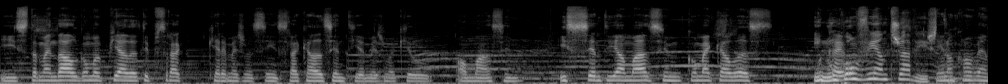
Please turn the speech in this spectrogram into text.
E isso também dá alguma piada, tipo, será que era mesmo assim? Será que ela sentia mesmo aquilo ao máximo? E se sentia ao máximo, como é que ela se. E num Ok. convento, já viste? E não convém.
